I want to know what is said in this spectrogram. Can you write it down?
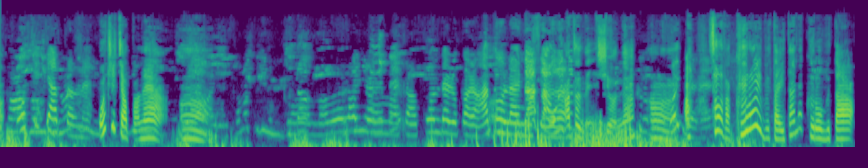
落ちちゃったね。落ちちゃったね。うん。後でにしようね。うん。あ、そうだ、黒い豚いたね、黒豚。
